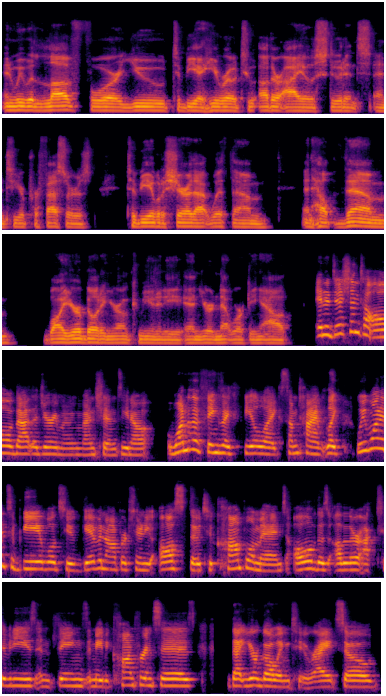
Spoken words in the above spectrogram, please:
and we would love for you to be a hero to other IO students and to your professors to be able to share that with them and help them while you're building your own community and you're networking out. In addition to all of that that Jeremy mentioned, you know, one of the things I feel like sometimes, like we wanted to be able to give an opportunity also to complement all of those other activities and things and maybe conferences that you're going to, right? So,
